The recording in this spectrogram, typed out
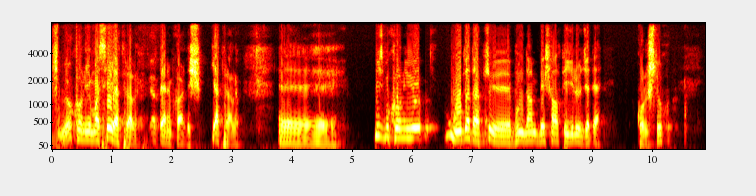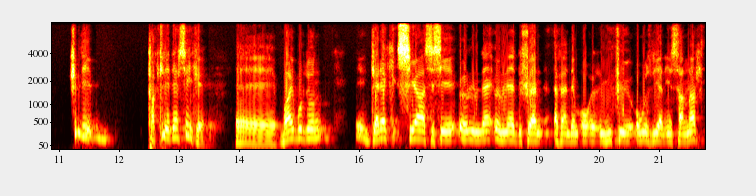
Şimdi o konuyu masaya yatıralım benim kardeşim. Yatıralım. Ee, biz bu konuyu burada da e, bundan 5-6 yıl önce de konuştuk. Şimdi takdir edersin ki e, Bayburt'un e, gerek siyasisi önüne önüne düşen efendim o yükü omuzlayan insanlar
